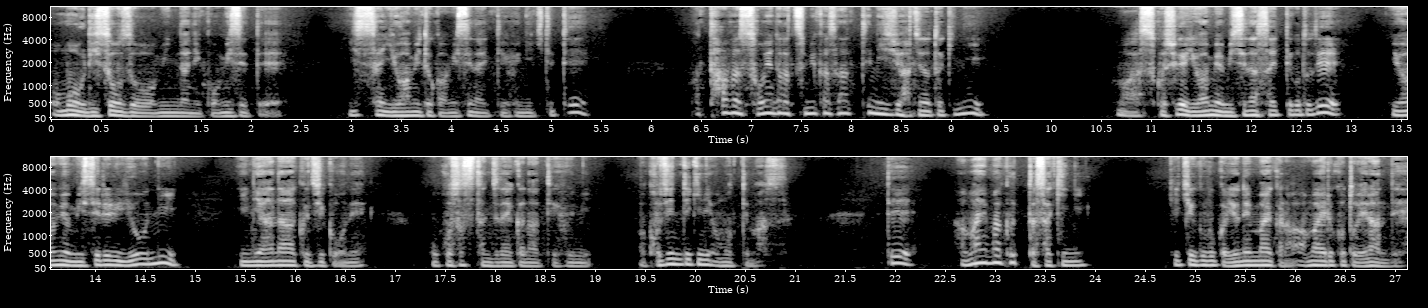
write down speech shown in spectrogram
思う理想像をみんなにこう見せて、一切弱みとかを見せないっていう風に生きてて、まあ、多分そういうのが積み重なって28の時に、まあ少しぐらい弱みを見せなさいってことで、弱みを見せれるように、胃に穴開く事故をね、起こさせたんじゃないかなっていう風に、まあ、個人的に思ってます。で、甘えまくった先に、結局僕は4年前から甘えることを選んで、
